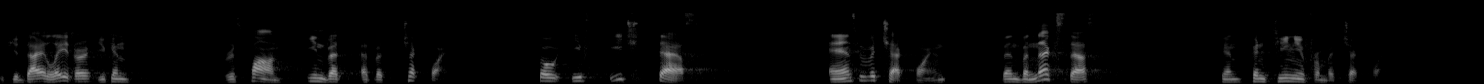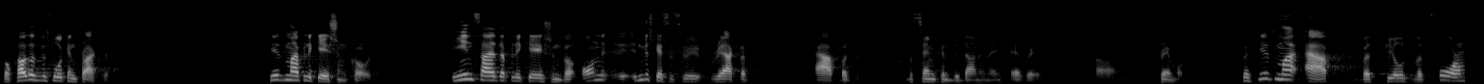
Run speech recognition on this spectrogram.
if you die later, you can respawn in that, at that checkpoint. So if each test ends with a checkpoint, then the next test can continue from the checkpoint. So how does this look in practice? Here's my application code. Inside the application, the only, in this case it's React app, but the same can be done in every um, framework. So here's my app that fills that form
